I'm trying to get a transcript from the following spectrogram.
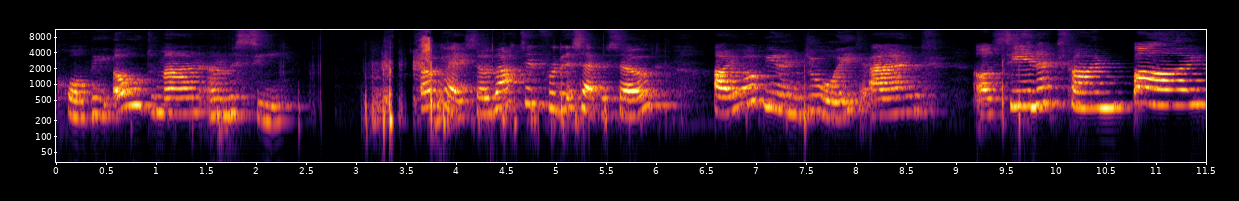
called The Old Man and the Sea. Okay, so that's it for this episode. I hope you enjoyed and I'll see you next time. Bye!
